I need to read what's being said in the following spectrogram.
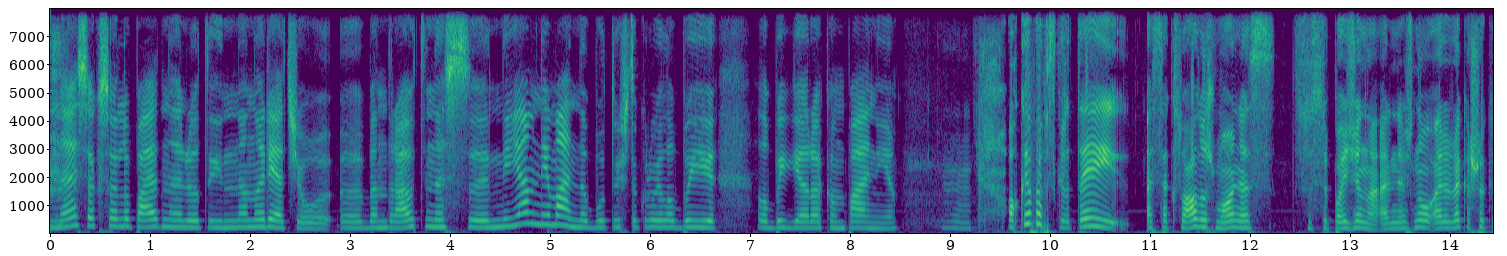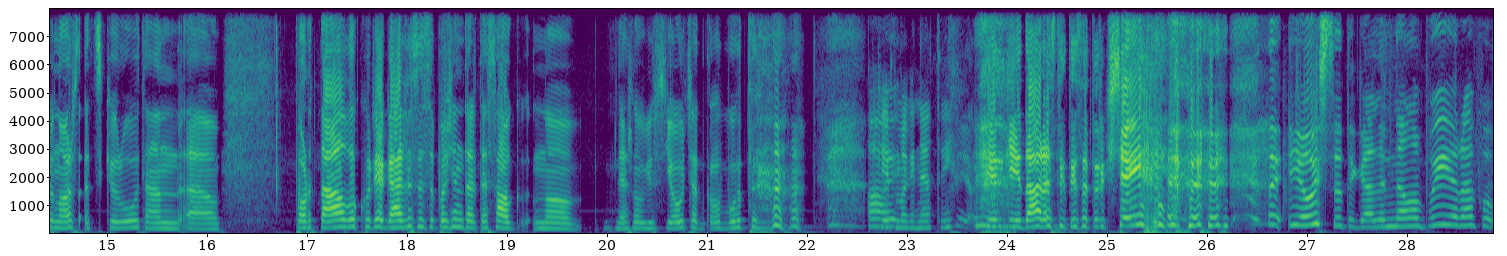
neseksualiu partneriu tai nenorėčiau uh, bendrauti, nes uh, nei jam, nei man nebūtų iš tikrųjų labai, labai gera kompanija. Mhm. O kaip apskritai aseksualų žmonės susipažina? Ar nežinau, ar yra kažkokiu nors atskirų ten uh, portalų, kurie gali susipažinti, ar tiesiog, nu, nežinau, jūs jaučiat galbūt. Kaip magnetai. ir geidaras tik tais atvirkščiai. Na, Jausti tai gal ir nelabai yra. Pa-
